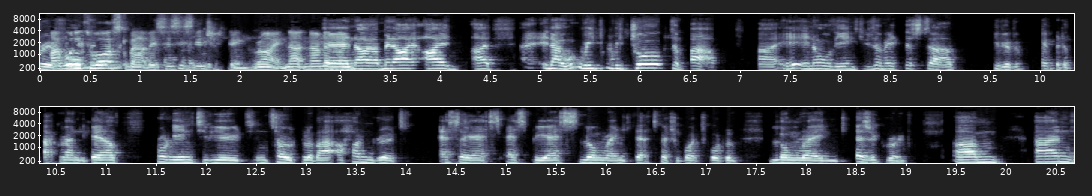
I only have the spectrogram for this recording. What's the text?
I wanted to ask about this. This is interesting, right? No, no, no. Yeah, no. I mean, I, I, I, you know, we we talked about uh, in all the interviews. I mean, just uh, give you a bit of background again. I've probably interviewed in total about hundred SAS, SBS, Long Range that Special Boat Squadron, Long Range Desert Group, um, and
